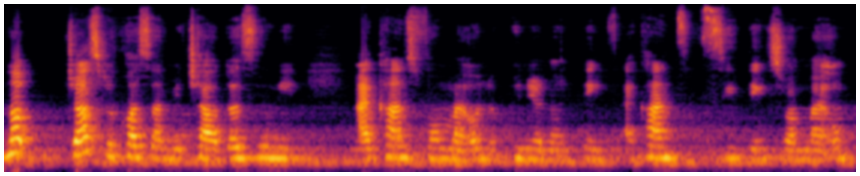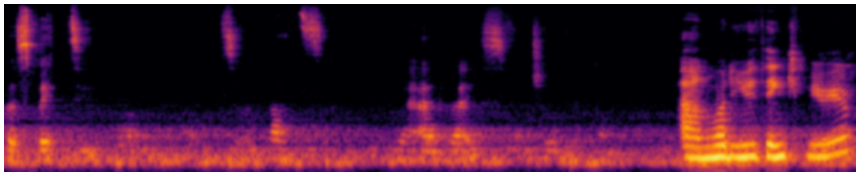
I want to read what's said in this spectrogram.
Not just because I'm a child doesn't mean I can't form my own opinion on things. I can't see things from my own perspective. So that's my advice for children. And what do you think, Miriam?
